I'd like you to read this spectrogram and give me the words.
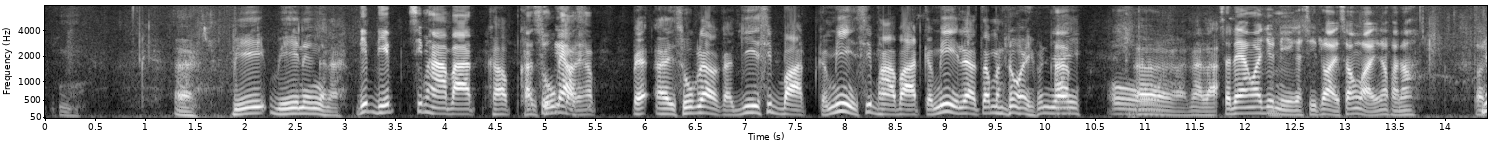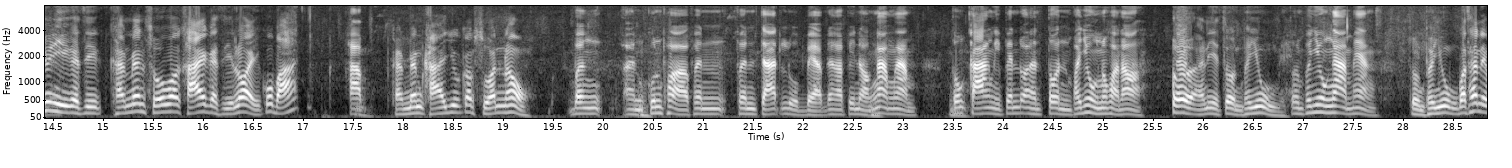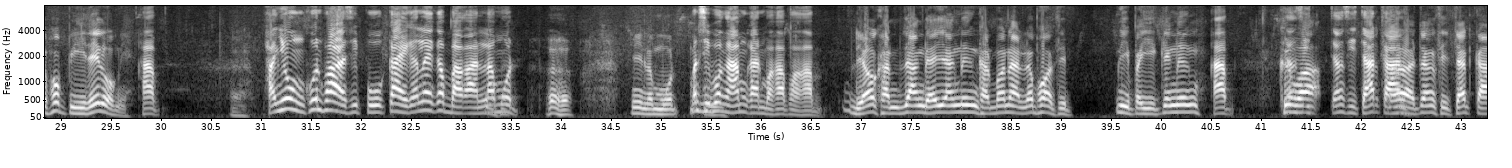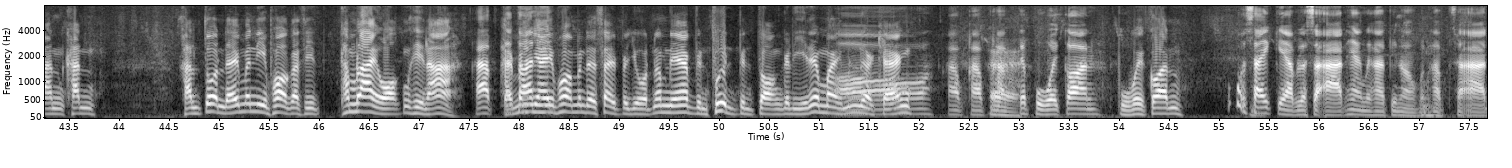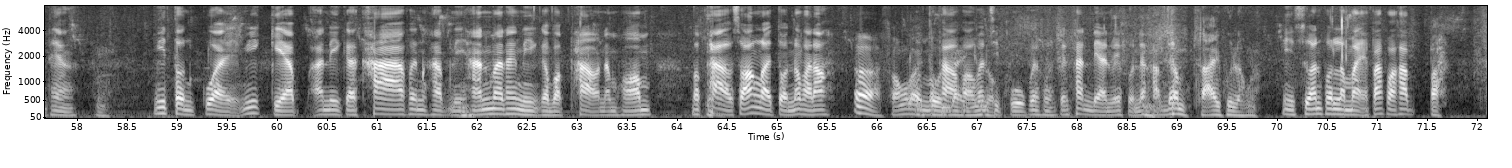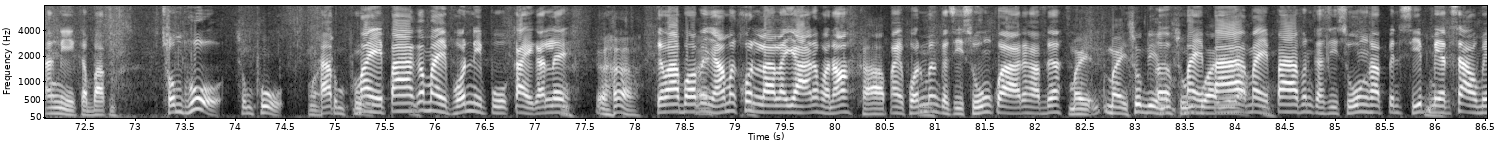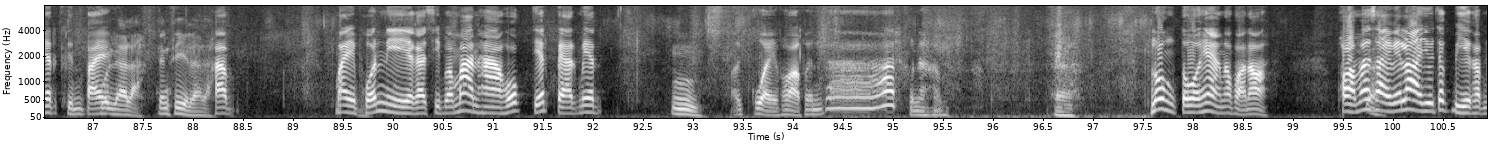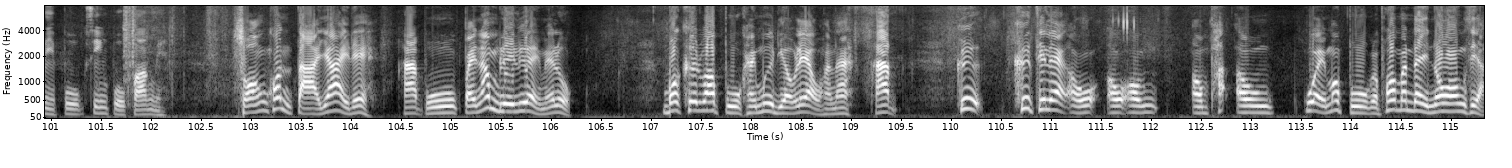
เออหวีหวีหนึงอะนะดิบดิบสิบห้าบาท ครับขันสุกแล้วเลยครับแปะไอ้สุกแล้วก็20บาทก็มี15บาทก็มีแล้วแต่มันน้อยมันใหญ่โอ้เออนั่นล่ะแสดงว่าอยู่นี่ก็สิร้อยสองร้อยเนาะพ่อเนาะต้อยู่นี่ก็สิคันแม่นโสว่าขายก็สิร้อยกว่าบาทครับคันแม่นขายอยู่กับสวนเฮาเบิ่งอันคุณพ่อเพิ่นเพิ่นจัดรูปแบบนะครับพี่น้องงามงามตรงกลางนี่เป็นอันต้นพะยุงเนาะพ่อเนาะเอออันนี้ต้นพะยุงนี่ต้นพะยุงงามแห้งต้นพะยุงบ่ทันได้พอปีได้โลกนี่ครับเออพะยุงคุณพ่อสิปลูกใกล้กันเลยกับบักอันละมุดเออ นี่ละมุด มันสิบ่งามกันบ่ครับพ่อครับ เดี๋ยวขันอย่างใดอย่างหนึ่งขันบ่นั้นแล้วพ่อสินี่ไปอีกอย่างหนึ่งครับ คือว่าจังสิจัดการเออจังสิจัดการคันคันต้นใดมันนี่พ่อก็สิทำลายออกจังสินะครับให้มันใหญ่พ่อมันได้ใช้ประโยชน์น้ำแหน่เป็นพื้นเป็นตองก็ดีได้ไหมมันเนื้อแข็งอ๋อครับครับครับเออแต่ปลูกไว้ก่อนปลูกไว้ก่อนโอ้ใส่แกบแล้วสะอาดแห้งนะครับ พี่น้องคนครับ สะอาดแห้งมีต้นกล้วย มีแกบอันนี้ก็คาเพิ่นครับ นี่หันมาทางนี้กับบักพร้าวน้ำหอม บักพร้าว200ต้นเนาะพ่อเนาะเออสองร้อยต้นมะต้นพร้าวได้พอมันสิปลูกไปผลเป็นขั้นแดนไว้ผลนะครับเด้อน้ำสายพุ่นละพุ่นนี่สวนผลไม้ป้าพอครับไป่ะทางนี้กับบักชมพู่ชมพู่ครับชมพู่ไม่ปลาก็ไม่ผลนี่ปลูกใกล้กันเลยเออแต่ว่าบอเป็นอย่างมันคนละระยะนะพ่อเนาะครับไม่ผลมันก็สีสูงกว่านะครับเด้อไม่ไม่ซุปนี่เอมัอนสูงไม่กว่าปลาอยู่แล้วไม่ปลาเพิ่นก็สีสูงครับเป็น10เมตร20เมตรขึ้นไปพูดแล้วล่ะจังสี่แล้วล่ะครับ ไม่ผลนี่ก็สิประมาณ5 6 7 8เมตร อืมเอากล้วยพ่อเพิ่นบาดคุณนะครับเออลงโตแห้งเนาะพ่อเนาะพ่อมาใส่เวลาอยู่จักปีครับนี่ปลูกสิ่งปลูกของนี่สองคนตายายเด้ครับปลูกไปน้ำเรื่อยๆไหมลูกบ่คิดว่าปลูกให้มือเดียวแล้วฮะนะครับ คือคือที่แรกเอาเอาเอาเอาพะเอากล้วยมาปลูกแล้วเพราะมันได้นองเสีย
